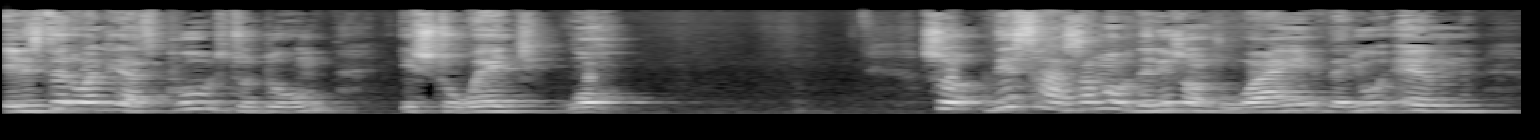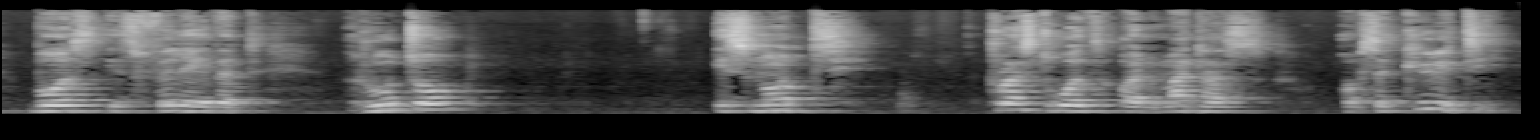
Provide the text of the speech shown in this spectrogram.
Instead, what he has proved to do is to wage war. So these are some of the reasons why the UN boss is feeling that Ruto is not trustworthy on matters of security.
